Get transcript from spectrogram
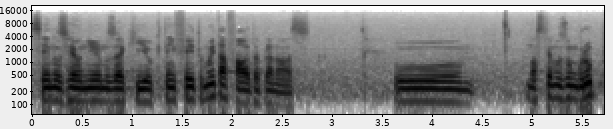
sem nos reunirmos aqui, o que tem feito muita falta para nós. O, nós temos um grupo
